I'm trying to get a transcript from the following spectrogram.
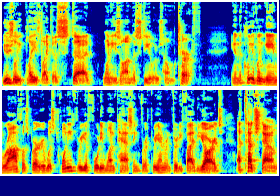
usually plays like a stud when he's on the Steelers' home turf. In the Cleveland game, Roethlisberger was 23 of 41 passing for 335 yards, a touchdown,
